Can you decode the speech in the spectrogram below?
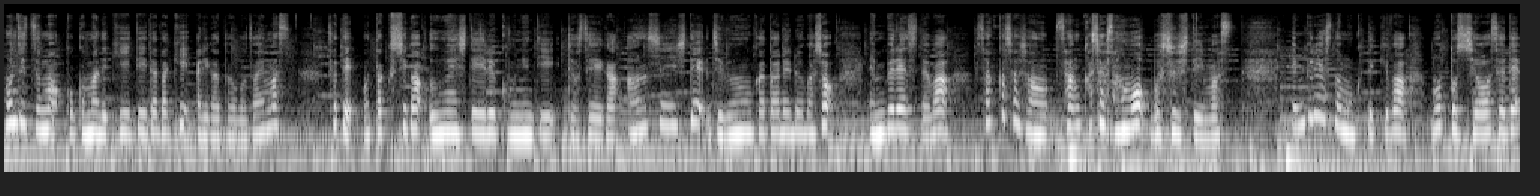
本日もここまで聞いていただきありがとうございますさて私が運営しているコミュニティ女性が安心して自分を語れる場所エンブレースでは参加者さん参加者さんを募集しています。エンブレースの目的はもっと幸せで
